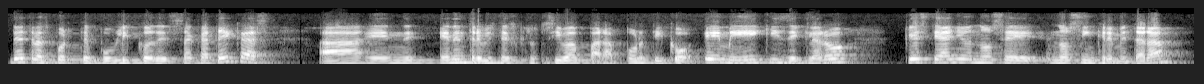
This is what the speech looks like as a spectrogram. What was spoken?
de Transporte Público de Zacatecas. Ah, en, entrevista exclusiva para Pórtico MX declaró que este año no se, no se incrementará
